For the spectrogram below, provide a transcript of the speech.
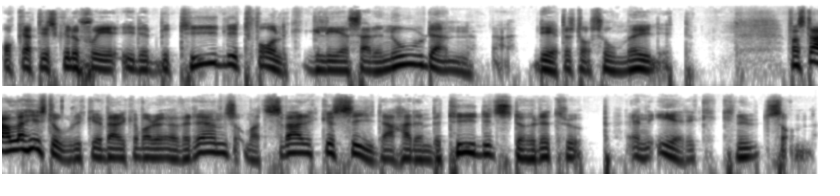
och att det skulle ske i det betydligt folkglesare Norden, det är förstås omöjligt. Fast alla historiker verkar vara överens om att Sverkers sida hade en betydligt större trupp än Erik Knutsson.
